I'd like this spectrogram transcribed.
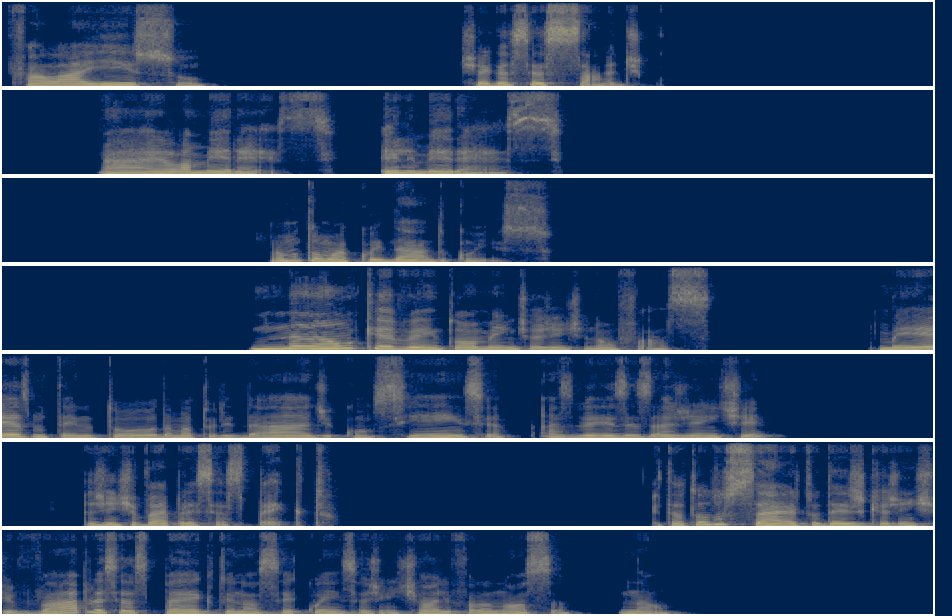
Falar isso chega a ser sádico. Ah, ela merece, ele merece. Vamos tomar cuidado com isso. Não que eventualmente a gente não faça. Mesmo tendo toda a maturidade, consciência, às vezes a gente a gente vai para esse aspecto. E tá tudo certo, desde que a gente vá para esse aspecto e na sequência a gente olha e fala: "Nossa, não.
